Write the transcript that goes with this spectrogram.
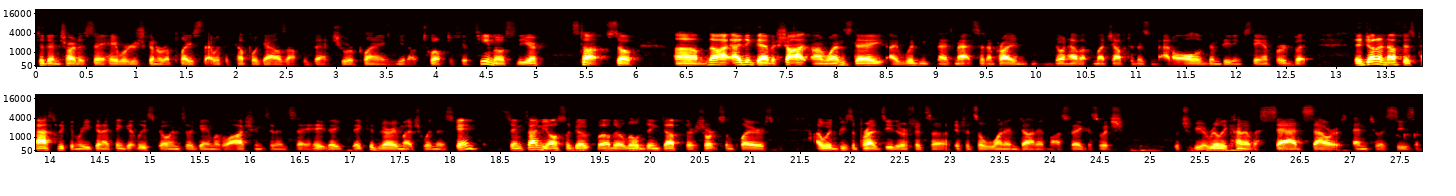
to then try to say, hey, we're just going to replace that with a couple of gals off the bench who are playing, you know, 12 to 15 most of the year. It's tough. So, um, no, I, I, think they have a shot on Wednesday. I wouldn't, as Matt said, I probably don't have much optimism at all of them beating Stanford, but they've done enough this past week and we can, I think, at least go into a game with Washington and say, hey, they, they could very much win this game. Same time, you also go, well, they're a little dinged up. They're short some players. I wouldn't be surprised either if it's a if it's a one and done in Las Vegas, which which would be a really kind of a sad, sour end to a season.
